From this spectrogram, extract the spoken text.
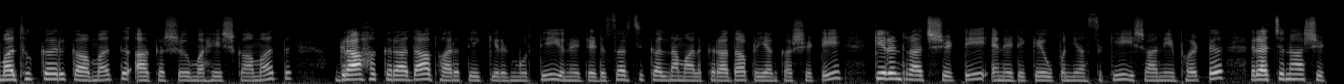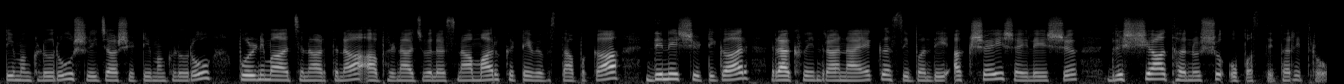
ಮಧುಕರ್ ಕಾಮತ್ ಆಕರ್ಷ್ ಮಹೇಶ್ ಕಾಮತ್ ಗ್ರಾಹಕರಾದ ಭಾರತಿ ಕಿರಣ್ ಮೂರ್ತಿ ಯುನೈಟೆಡ್ ಸರ್ಜಿಕಲ್ನ ಮಾಲಕರಾದ ಪ್ರಿಯಾಂಕಾ ಶೆಟ್ಟಿ, ಕಿರಣ್ ರಾಜ್ ಶೆಟ್ಟಿ ಎನ್ಐಟಿಕೆ ಉಪನ್ಯಾಸಕಿ ಇಶಾನಿ ಭಟ್, ರಚನಾ ಶೆಟ್ಟಿ ಮಂಗಳೂರು, ಶ್ರೀಜಾ ಶೆಟ್ಟಿ ಮಂಗಳೂರು, ಪೂರ್ಣಿಮಾ ಜನಾರ್ದನ, ಆಭರಣ ಜ್ಯುವೆಲ್ಲರ್ಸ್ನ ಮಾರುಕಟ್ಟೆ ವ್ಯವಸ್ಥಾಪಕ, ದಿನೇಶ್ ಶೆಟ್ಟಿಗಾರ್, ರಾಘವೇಂದ್ರ ನಾಯಕ್, ಸಿಬ್ಬಂದಿ ಅಕ್ಷಯ್, ಶೈಲೇಶ್, ದೃಶ್ಯ ಧನುಷ್ ಉಪಸ್ಥಿತರಿದ್ದರು.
